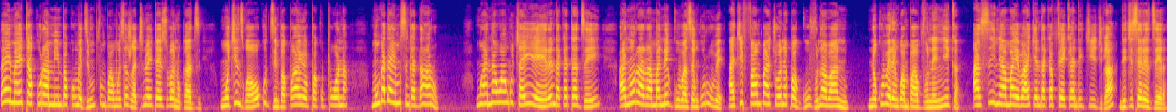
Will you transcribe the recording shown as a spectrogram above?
dai maitakura mimba kwemwedzi mupfumbamwe sezvatinoita isu vanhukadzi muchinzwawo kudzimba kwayo pakupona mungadai musingadaro. Mwana wangu chaiye here ndakatadzei anorarama neguva senguruve achifamba achionekwa guvhu navanhu nokuverengwa mbabvu nenyika. Asi neamai vake ndakapfeka ndichidya ndichiseredzera.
